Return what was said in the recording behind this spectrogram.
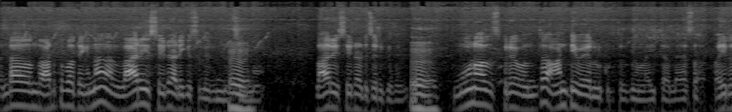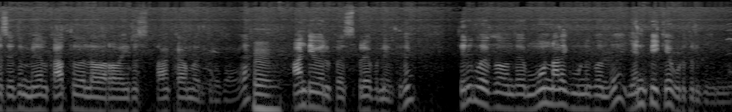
ரெண்டாவது வந்து அடுத்து பார்த்தீங்கன்னா லாரி சைடு அடிக்க சொல்லியிருந்துச்சுங்கண்ணா. லாரி சைடு அடிச்சிருக்குது. மூணாவது ஸ்ப்ரே வந்து ஆன்டி வைரல் கொடுத்துருக்குங்க லைட்டாக லேசாக வைரஸ் எதுவும் மேல் காற்று வெளில வர வைரஸ் தாக்காமல் இருக்கிறதுக்காக ஆன்டி வைரல் ஸ்ப்ரே பண்ணியிருக்குது. திரும்ப இப்போ வந்து மூணு நாளைக்கு முன்னுக்கு வந்து என்பிகே கொடுத்துருக்குதுங்க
